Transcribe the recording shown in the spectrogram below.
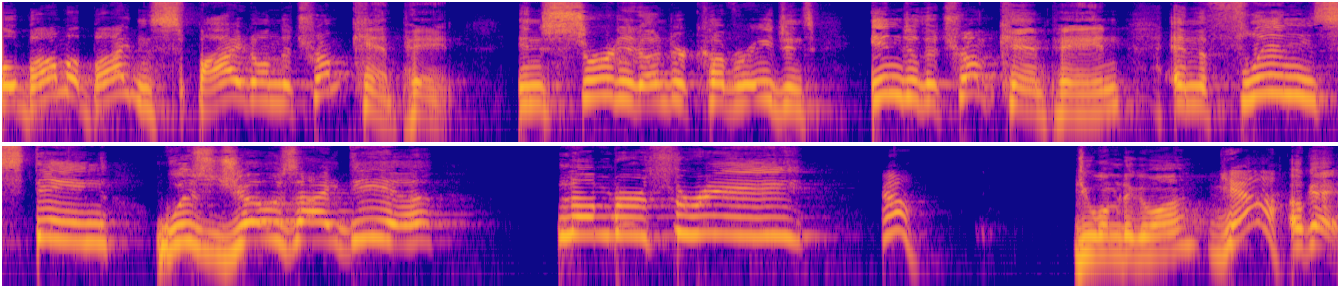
Obama Biden spied on the Trump campaign, inserted undercover agents into the Trump campaign, and the Flynn sting was Joe's idea. Number three. No. Do you want me to go on? Yeah. Okay.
